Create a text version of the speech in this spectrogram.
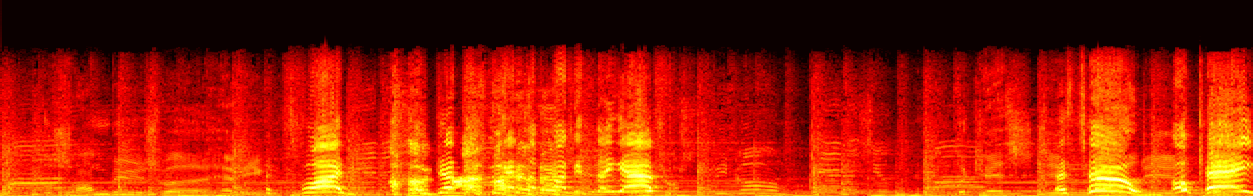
The zombies were having What? Oh, Get the, God. get the fucking thing out! just begun. The guests That's two! Okay!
